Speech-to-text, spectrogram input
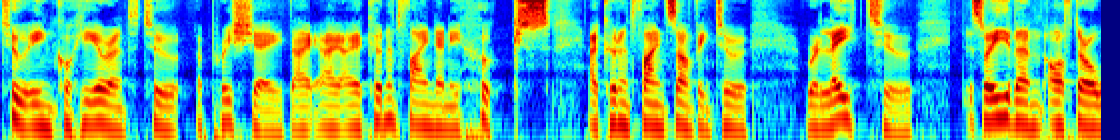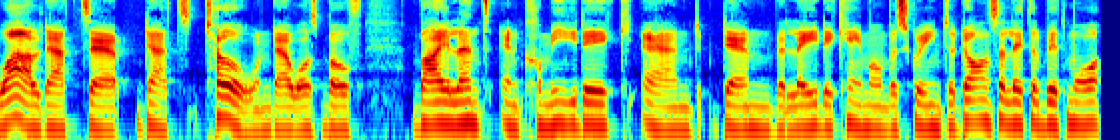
too incoherent to appreciate. I, I, I couldn't find any hooks. I couldn't find something to relate to. So even after a while that uh, that tone that was both violent and comedic and then the lady came on the screen to dance a little bit more.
